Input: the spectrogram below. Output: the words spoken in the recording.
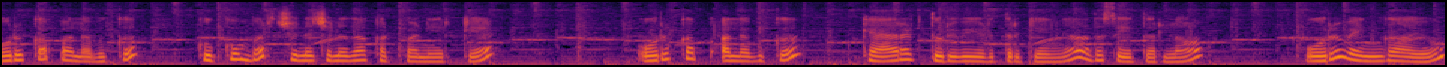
ஒரு கப் அளவுக்கு குக்கும்பர் சின்ன சின்னதாக கட் பண்ணியிருக்கேன் ஒரு கப் அளவுக்கு கேரட் துருவி எடுத்திருக்கேங்க. அதை சேர்த்துடலாம். ஒரு வெங்காயம்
